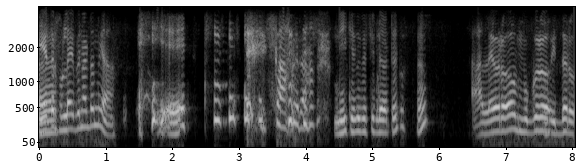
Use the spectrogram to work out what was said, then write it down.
థియేటర్ ఫుల్ అయిపోయినట్టుందిగా? ఏ? కాదురా. నీకెందుకు వచ్చింది? వాళ్ళెవరో ముగ్గురు ఇద్దరు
